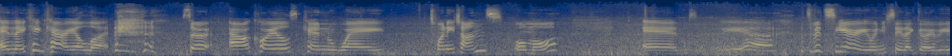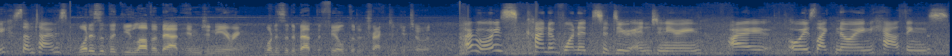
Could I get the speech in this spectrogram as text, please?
and they can carry a lot. so our coils can weigh 20 tons or more and yeah, it's a bit scary when you see that go over you sometimes. What is it that you love about engineering? What is it about the field that attracted you to it? I've always kind of wanted to do engineering. I always like knowing how things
